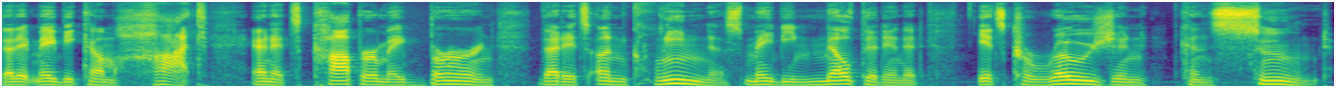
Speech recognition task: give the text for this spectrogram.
that it may become hot, and its copper may burn, that its uncleanness may be melted in it, its corrosion consumed.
